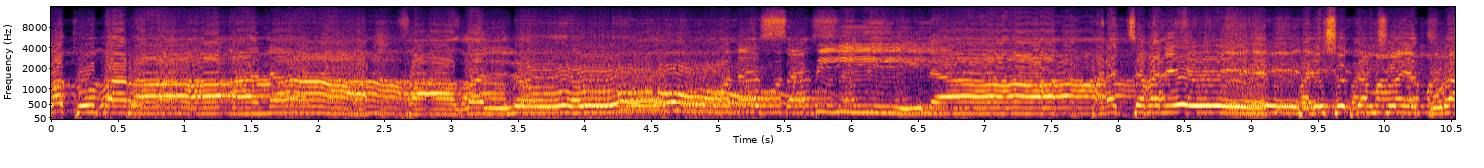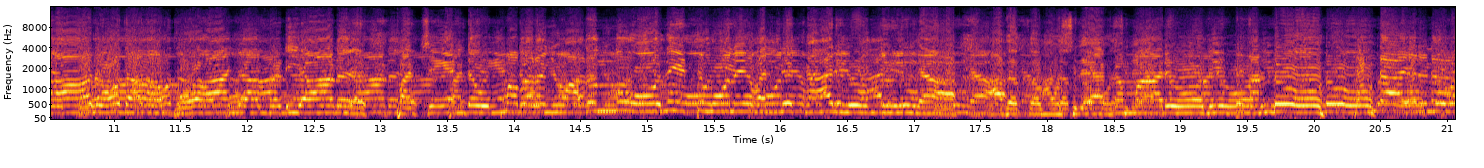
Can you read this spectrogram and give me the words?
വകുബറാ പരിശുദ്ധമായ പോകാൻ ഞാൻ റെഡിയാണ്. പക്ഷേ എന്റെ ഉമ്മ പറഞ്ഞു അതൊന്നും ഓതിയിട്ട് മോനെ വലിയ കാര്യമൊന്നുമില്ല. അതൊക്കെ മുസ്ലിയാക്കന്മാർ ഓതിയിട്ട് കണ്ടു. രണ്ടായിരം രൂപ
